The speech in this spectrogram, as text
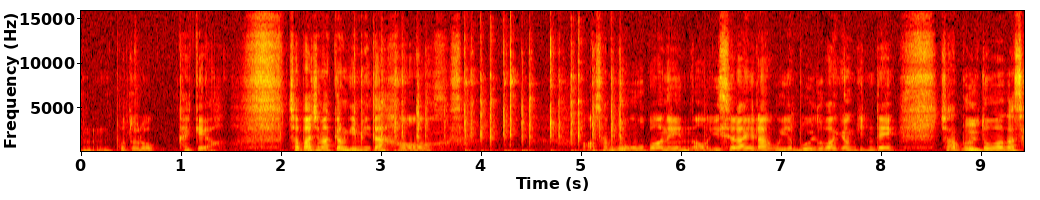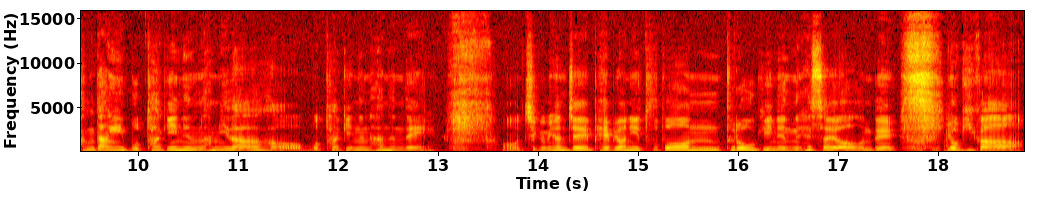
음, 보도록 할게요. 자 마지막 경기입니다. 어, 어, 305번은 어, 이스라엘하고 이제 몰도바 경기인데 자 몰도바가 상당히 못하기는 합니다. 어, 못하기는 하는데 어, 지금 현재 배변이 두 번 들어오기는 했어요. 근데 여기가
